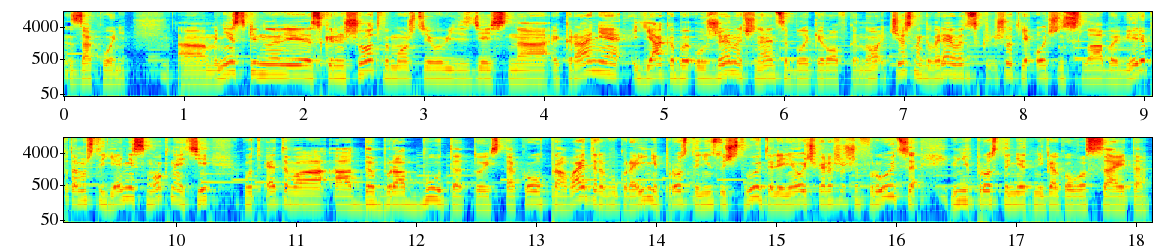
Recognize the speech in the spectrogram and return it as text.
законе. А, мне скинули скриншот, вы можете его видеть здесь на экране. Якобы уже начинается блокировка. Но, честно говоря, в этот скриншот я очень слабо верю, потому что я не смог найти вот этого добробута. То есть такого провайдера в Украине просто не существует, или не очень хорошо шифруется, и у них просто нет никакого такого сайта.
